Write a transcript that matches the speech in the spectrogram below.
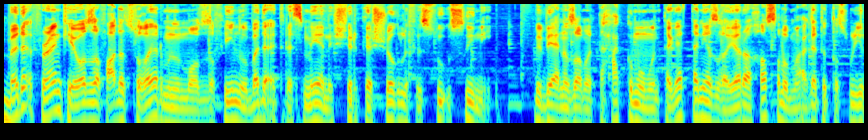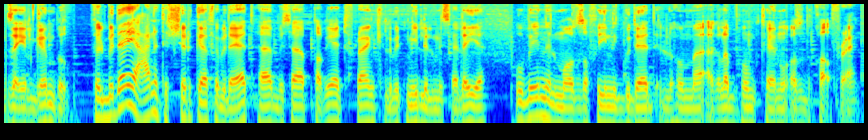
بدأ فرانك يوظف عدد صغير من الموظفين وبدأت رسميا الشركة الشغل في السوق الصيني ببيع نظام التحكم ومنتجات تانية صغيرة خاصة بمعدات التصوير زي ال gimbal. في البداية عانت الشركة في بداياتها بسبب طبيعة فرانك اللي بتميل للمثالية وبين الموظفين الجداد اللي هم أغلبهم كانوا أصدقاء فرانك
